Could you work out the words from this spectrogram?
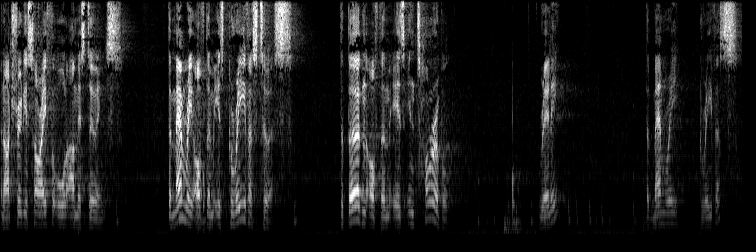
and are truly sorry for all our misdoings. The memory of them is grievous to us. The burden of them is intolerable. Really? The memory grievous?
